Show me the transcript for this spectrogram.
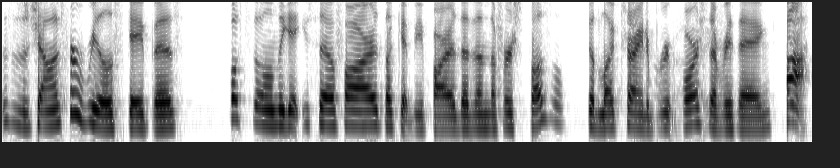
This is a challenge for real escapists. Books will only get you so far. They'll get me farther than the first puzzle. Good luck trying to brute force everything. Ah,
